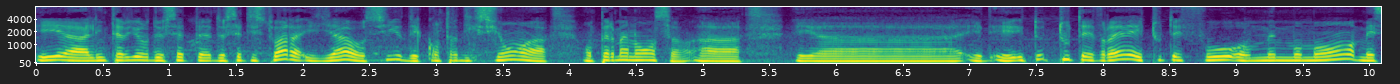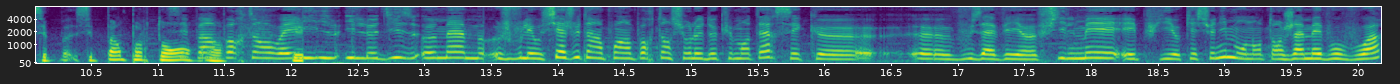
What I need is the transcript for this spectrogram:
et à l'intérieur de cette, de cette histoire, il y a aussi des contradictions en permanence. et, et, et tout est vrai et tout est faux au même moment, mais c'est pas important. C'est pas important, oui. Il, il le disent eux-mêmes. Je voulais aussi ajouter un point important sur le documentaire, c'est que euh, vous avez euh, filmé et puis questionné, mais on n'entend jamais vos voix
